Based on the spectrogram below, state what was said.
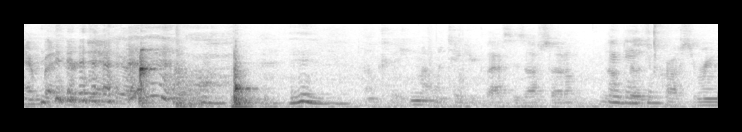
Everybody heard that. Okay, you might want to take your glasses off so I don't knock Here, those Nathan. across the room.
